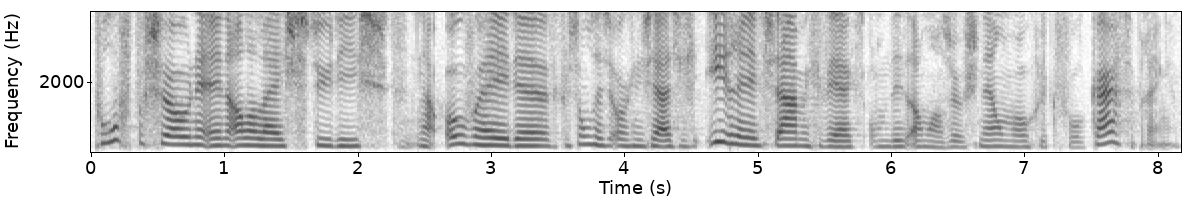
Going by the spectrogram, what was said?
proefpersonen in allerlei studies, nou, overheden, gezondheidsorganisaties. Iedereen heeft samengewerkt om dit allemaal zo snel mogelijk voor elkaar te brengen.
